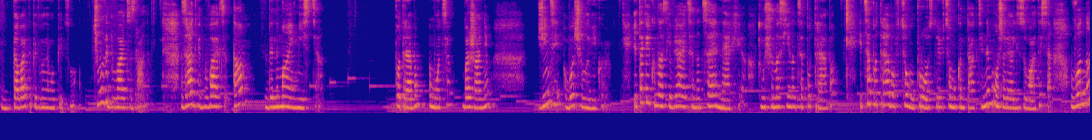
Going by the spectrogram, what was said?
Давайте підведемо підсумок. Чому відбувається зрада? Зрада відбувається там, де немає місця потребам, емоціям, бажанням жінці або чоловікові. І так як у нас з'являється на це енергія, тому що у нас є на це потреба, і ця потреба в цьому просторі, в цьому контакті не може реалізуватися, вона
